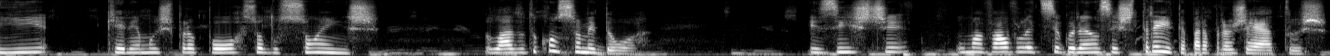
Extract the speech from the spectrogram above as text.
e queremos propor soluções do lado do consumidor. Existe uma válvula de segurança estreita para projetos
